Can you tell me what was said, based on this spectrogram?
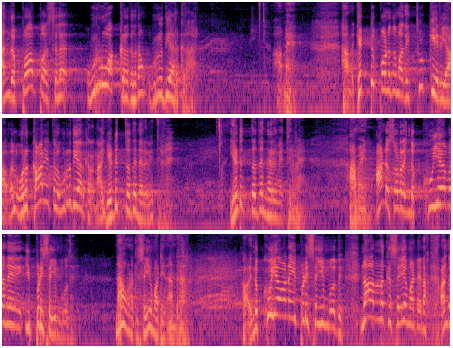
அந்த பர்பஸில் உருவாக்குறதுல தான் உறுதியாக இருக்கிறார். ஆமே ஆமா கெட்டு போனதும் அதை தூக்கி எறியாமல் ஒரு காரியத்தில் உறுதியாக இருக்கிறார். நான் எடுத்ததை நிறைவேற்றிடுவேன். எடுத்ததை நிறைவேற்றிடுவேன். ஆமென். ஆண்ட சொல்ற இந்த குயவனை இப்படி செய்யும் போது நான் உனக்கு செய்ய மாட்டேன் என்றார். இந்த குயவனை இப்படி செய்யும் போது நான் உனக்கு செய்ய மாட்டேனா? அந்த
